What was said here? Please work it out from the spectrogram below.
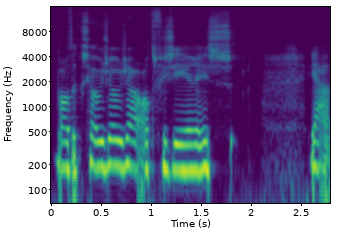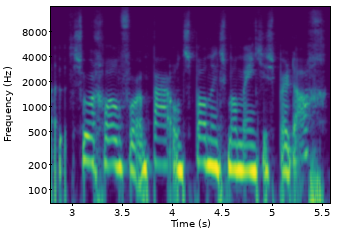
wat ik sowieso zou adviseren is ja, zorg gewoon voor een paar ontspanningsmomentjes per dag.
